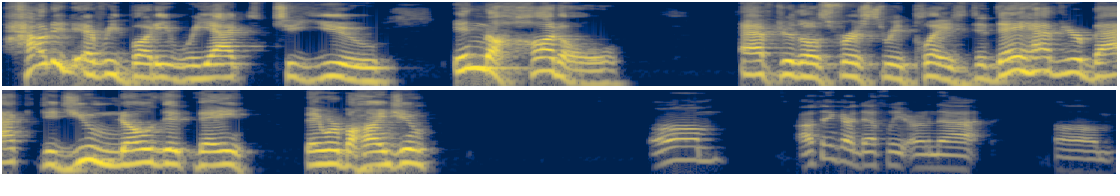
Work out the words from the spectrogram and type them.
How did everybody react to you in the huddle after those first three plays? Did they have your back? Did you know that they they were behind you? Um, I think I definitely earned that. Um,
